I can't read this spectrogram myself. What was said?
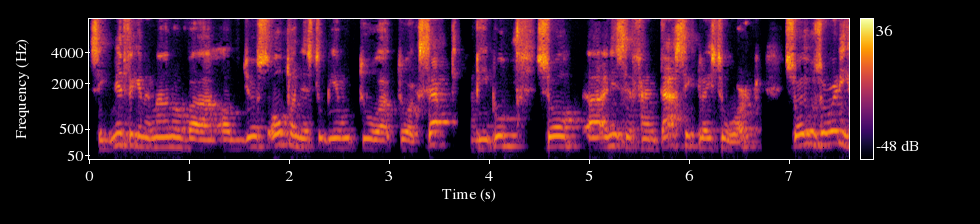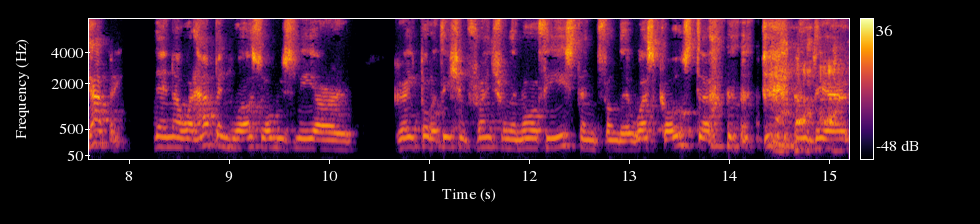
significant amount of uh, of just openness to be able to uh, to accept people. So, uh, and it's a fantastic place to work. So it was already happening. Then uh, what happened was obviously our great politician friends from the Northeast and from the West Coast uh, and their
